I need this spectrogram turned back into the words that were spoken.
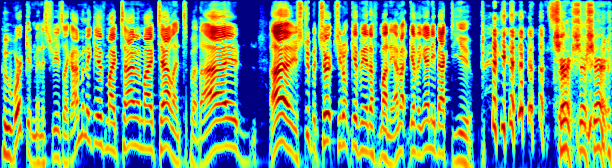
who work in ministry, it's like I'm going to give my time and my talent, but I, I stupid church, you don't give me enough money. I'm not giving any back to you. Sure, sure, sure.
